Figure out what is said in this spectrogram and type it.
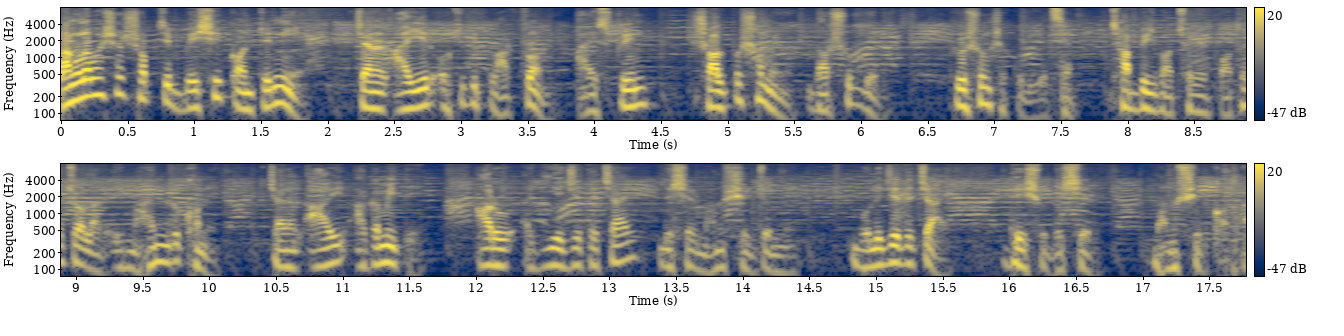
বাংলা ভাষার সবচেয়ে বেশি কন্টেন্ট নিয়ে চ্যানেল আই এর অতিথি প্ল্যাটফর্ম আইস্ট্রিম স্বল্প সময়ে দর্শকদের প্রশংসা কুড়িয়েছে। ছাব্বিশ বছরের পথ চলার এই মাহেন্দ্রক্ষণে চ্যানেল আই আগামীতে আরও এগিয়ে যেতে চায় দেশের মানুষের জন্য। বলে যেতে চায় দেশ ও দেশের মানুষের কথা।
